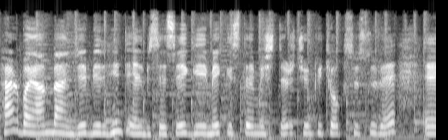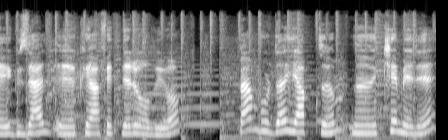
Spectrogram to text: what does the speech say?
Her bayan bence bir Hint elbisesi giymek istemiştir. Çünkü çok süslü ve e, güzel e, kıyafetleri oluyor. Ben burada yaptığım e, kemeri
